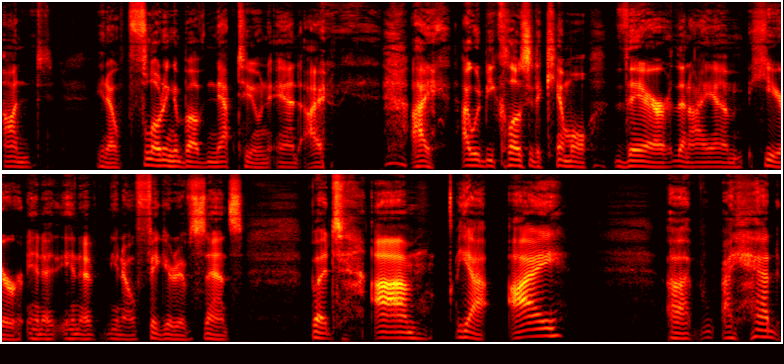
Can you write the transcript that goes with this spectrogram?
on, you know, floating above Neptune, and I. I I would be closer to Kimmel there than I am here in a in a you know figurative sense, but um yeah I uh, I had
